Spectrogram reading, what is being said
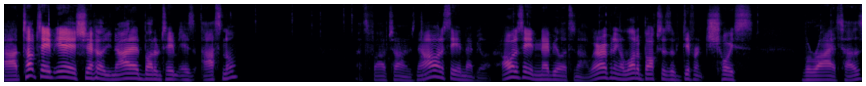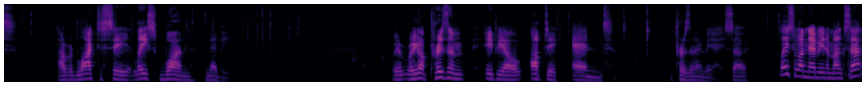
Uh, top team is Sheffield United. Bottom team is Arsenal. That's five times. Now I want to see a Nebula. I want to see a Nebula tonight. We're opening a lot of boxes of different choice varietas. I would like to see at least one Nebby. We, we got Prizm, EPL, Optic, and Prizm NBA. So at least one Nebby amongst that,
